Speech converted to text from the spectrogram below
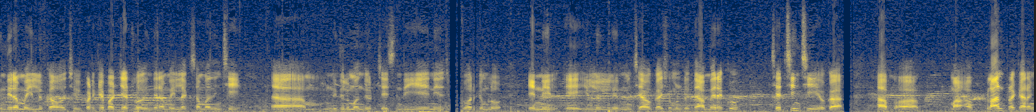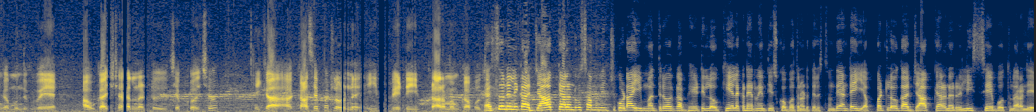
ఇందిరమ్మ ఇల్లు కావచ్చు. ఇప్పటికే బడ్జెట్లో ఇందిరమ్మ ఇళ్ళకు సంబంధించి నిధులు మంజూరు చేసింది. ఏ నియోజకవర్గంలో ఎన్ని ఏ ఇల్లు నిర్మించే అవకాశం ఉంటుంది? ఆ మేరకు చర్చించి ఒక మా ప్లాన్ ప్రకారంగా ముందుకు పోయే అవకాశాలున్నట్టు చెప్పుకోవచ్చు. ఇక కాసేపట్లో ఉన్నాయి ఈ భేటీ ప్రారంభం కాబోతుంది. సునీల్ ఇక జాబ్ క్యాలెండర్ సంబంధించి కూడా ఈ మంత్రివర్గ భేటీలో కీలక నిర్ణయం తీసుకోబోతున్నట్టు తెలుస్తుంది. అంటే ఎప్పటిలోగా జాబ్ క్యాలెండర్ రిలీజ్ చేయబోతున్నారని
